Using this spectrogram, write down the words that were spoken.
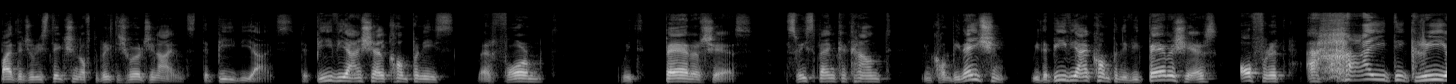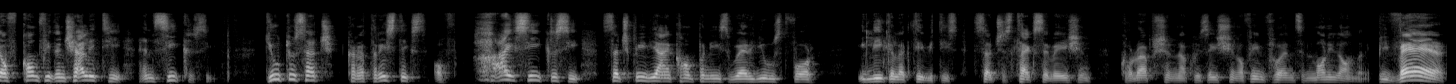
by the jurisdiction of the British Virgin Islands, the BVIs. The BVI shell companies were formed with bearer shares. A Swiss bank account in combination with a BVI company with bearer shares offered a high degree of confidentiality and secrecy. Due to such characteristics of high secrecy, such BVI companies were used for illegal activities such as tax evasion, corruption, acquisition of influence and money laundering. Beware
